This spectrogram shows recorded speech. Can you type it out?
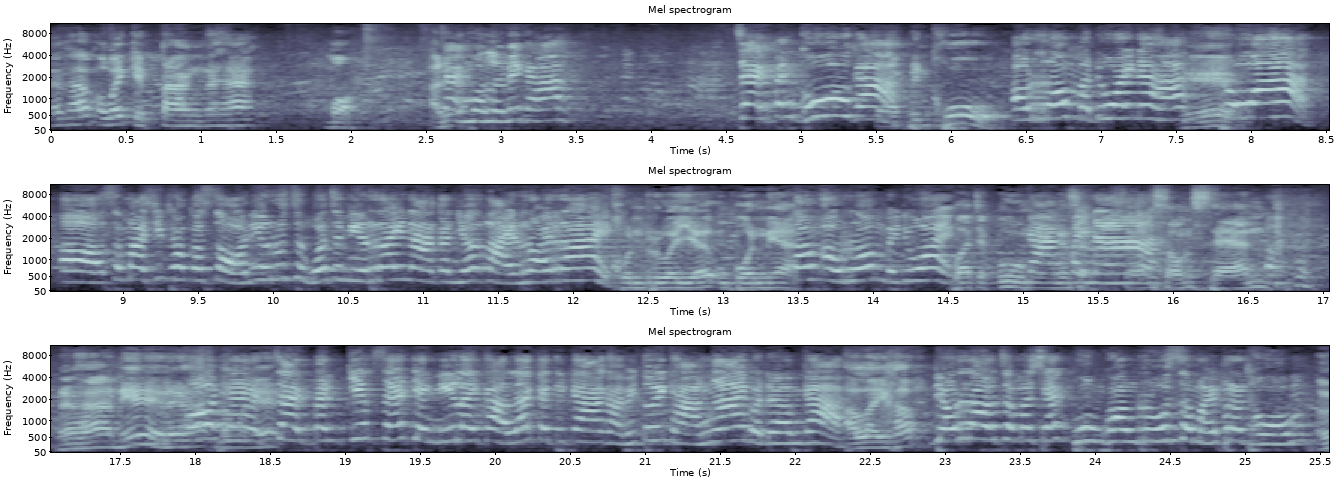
นะครับ เอาไว้เก็บตังค์นะฮะ เหมาะอันแจนี้กหมดเลยไหมคะ แจกเป็นคู่ค่ะแจกเป็นคู่ เอาร่มมาด้วยนะคะโอเคเพราะว่าเอ่อสมาชิกทกศนี่รู้สึกว่าจะมีไร่นากันเยอะหลายร้อยไร่ คนรวยเยอะอุบลเนี่ย ต้องเอาร่มไปด้วยว่าจะกู้กเงิลางนไปสักนา แสนสองแสนนะฮะนี่เลยคโอรับเค รางวัลนี้แจกเป็นกิฟต์เซตอย่างนี้เลยค่ะ และกติกาค่ะ พี่ตุ้ยขาง่ายกว่าเดิมค่ะ อะไรครับ เดี๋ยวเราจะมาเช็คภูมิความรู้สมัยประถมเอ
